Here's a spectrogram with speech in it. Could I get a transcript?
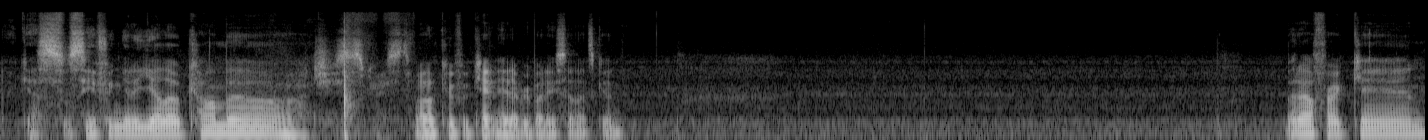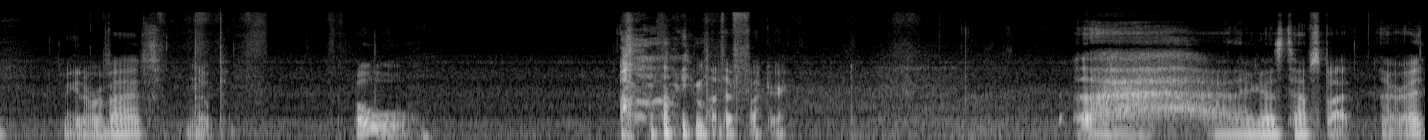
I guess we'll see if we can get a yellow combo. Jesus Christ. Well, Khufu can't hit everybody, so that's good. But Alfrike can. Can we get a revive? Nope. Oh. you motherfucker. Uh, Ah, there goes top spot. All right.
